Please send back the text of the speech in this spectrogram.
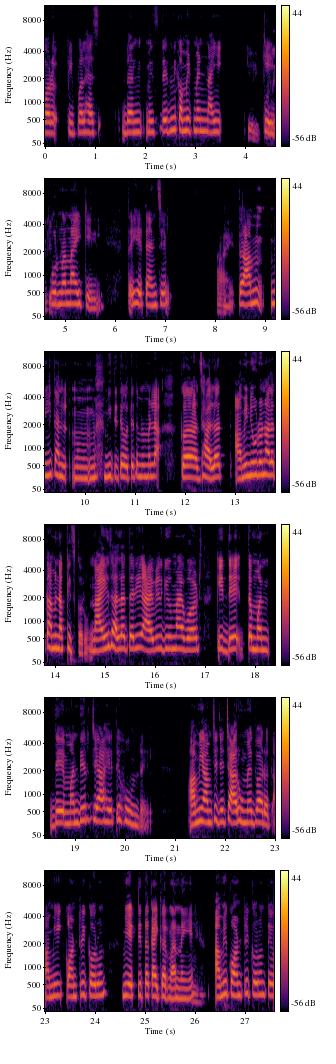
और पीपल हॅज डन मीन्स त्यांनी कमिटमेंट नाही केली. पूर्ण नाही केली. तर हे त्यांचे आहे. तर आम्ही मी त्यांना मी तिथे होते तर मी म्हटलं क झालं आम्ही निवडून आलं तर आम्ही नक्कीच करू. नाही झालं तरी I will give my words की दे तर मन दे मंदिर जे आहे ते होऊन राहील. आम्ही आमचे जे चार उमेदवार आहेत आम्ही कॉन्ट्री करून मी एकटी तर काही करणार नाही आहे आम्ही कॉन्ट्री करून ते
